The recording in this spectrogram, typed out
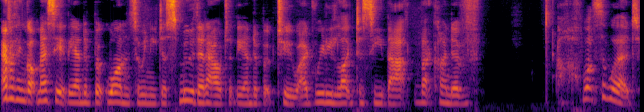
everything got messy at the end of book one, so we need to smooth it out at the end of book two. I'd really like to see that that kind of oh, what's the word?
